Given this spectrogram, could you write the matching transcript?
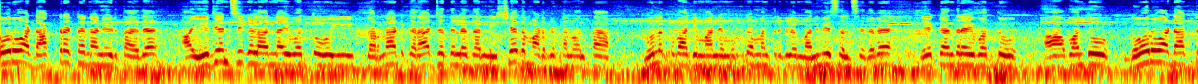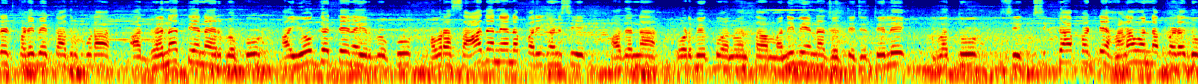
ಗೌರವ ಡಾಕ್ಟ್ರೇಟನ್ನು ನೀಡ್ತಾ ಇದೆ. ಆ ಏಜೆನ್ಸಿಗಳನ್ನು ಇವತ್ತು ಈ ಕರ್ನಾಟಕ ರಾಜ್ಯದಲ್ಲಿ ಅದನ್ನು ನಿಷೇಧ ಮಾಡಬೇಕನ್ನುವಂಥ ಮೂಲಕವಾಗಿ ಮಾನ್ಯ ಮುಖ್ಯಮಂತ್ರಿಗಳಿಗೆ ಮನವಿ ಸಲ್ಲಿಸಿದ್ದೇವೆ ಏಕೆಂದರೆ ಇವತ್ತು ಆ ಒಂದು ಗೌರವ ಡಾಕ್ಟ್ರೇಟ್ ಪಡಿಬೇಕಾದರೂ ಕೂಡ ಆ ಘನತೆಯನ್ನು ಇರಬೇಕು, ಆ ಯೋಗ್ಯತೆಯನ್ನು ಇರಬೇಕು, ಅವರ ಸಾಧನೆಯನ್ನು ಪರಿಗಣಿಸಿ ಅದನ್ನು ಕೊಡಬೇಕು ಅನ್ನುವಂಥ ಮನವಿಯನ್ನು ಜೊತೆ ಜೊತೆಯಲ್ಲಿ ಇವತ್ತು ಸಿಕ್ ಸಿಕ್ಕಾಪಟ್ಟೆ ಹಣವನ್ನು ಪಡೆದು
